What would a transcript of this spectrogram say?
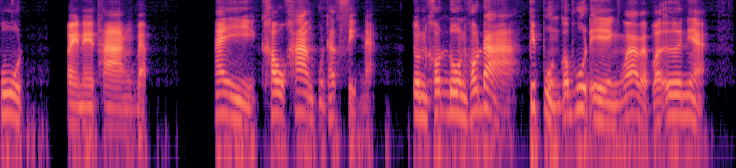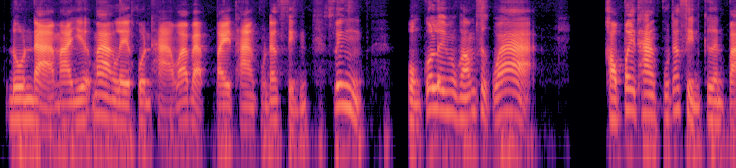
พูดไปในทางแบบให้เข้าข้างคุณทักษิณน่ะ จนเขาโดนเขาด่า พี่ปุ่นก็พูดเองว่าแบบว่าเออเนี่ย โดนด่ามาเยอะมากเลยคนหาว่าแบบไปทางคุณทักษิณซึ่งผมก็เลยมีความรู้สึกว่า เขาไปทางคุณทักษิณเกินไป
